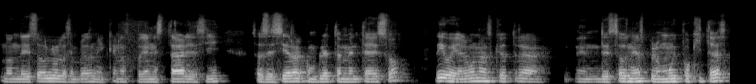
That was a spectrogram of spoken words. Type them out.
donde solo las empresas mexicanas podían estar y así, o sea, se cierra completamente a eso. Digo, hay algunas que otra de Estados Unidos, pero muy poquitas,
